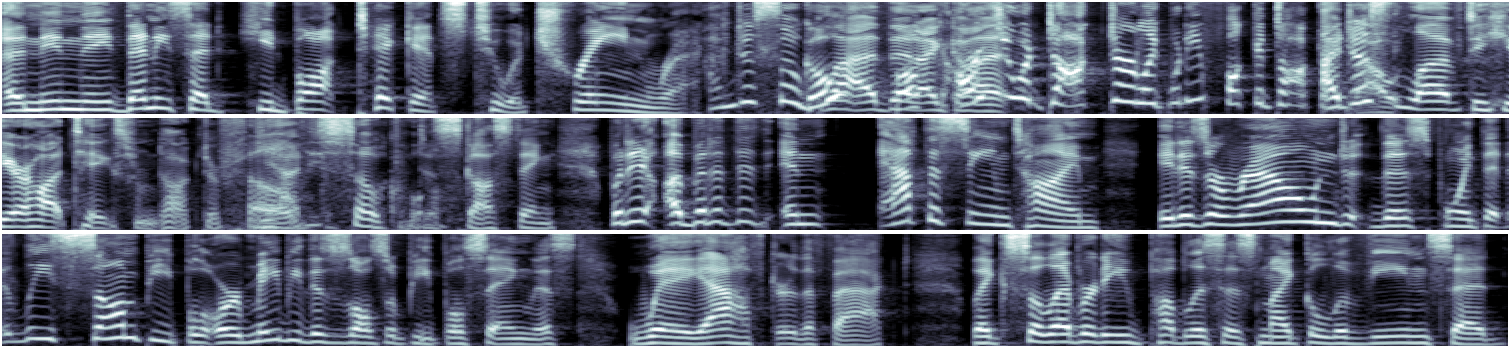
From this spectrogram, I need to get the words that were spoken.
and then, the, then he said he'd bought tickets to a train wreck. I'm just so Go glad that I got. Aren't you a doctor? Like, what are you fucking talking I just about? love to hear hot takes from Dr. Phil. Yeah, he's so cool. disgusting. But it, uh, but at the, and at the same time, it is around this point that at least some people, or maybe this is also people saying this way after the fact, like celebrity publicist Michael Levine said.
